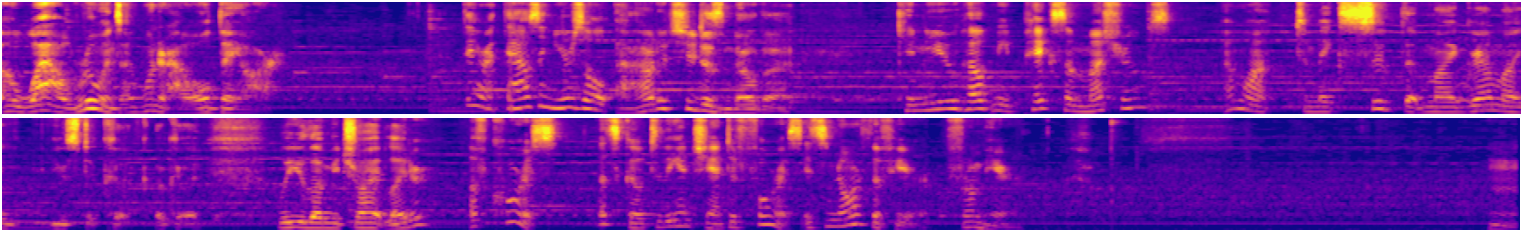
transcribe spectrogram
Oh wow, ruins. I wonder how old they are. They're a thousand years old. How did she just know that? Can you help me pick some mushrooms? I want to make soup that my grandma used to cook. Okay. Will you let me try it later? Of course. Let's go to the enchanted forest. It's north of here, from here. Hmm.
